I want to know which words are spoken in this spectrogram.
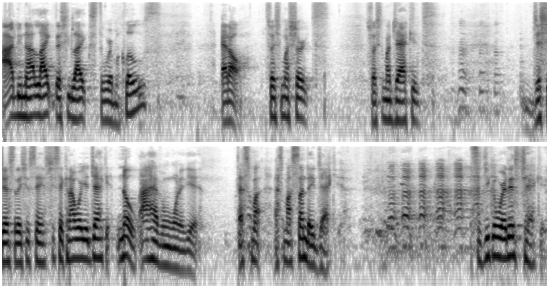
I do not like that she likes to wear my clothes at all, especially my shirts, especially my jackets. Just yesterday, she said, she said, Can I wear your jacket? No, I haven't worn it yet. That's my, that's my Sunday jacket. I said, You can wear this jacket.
